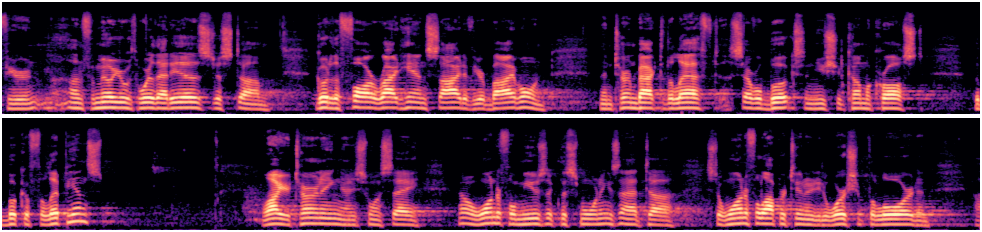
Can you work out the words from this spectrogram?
If you're unfamiliar with where that is, just um, go to the far right hand side of your Bible and then turn back to the left several books, and you should come across the book of Philippians. While you're turning, I just want to say, oh, wonderful music this morning. Isn't that uh, just a wonderful opportunity to worship the Lord? And uh,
